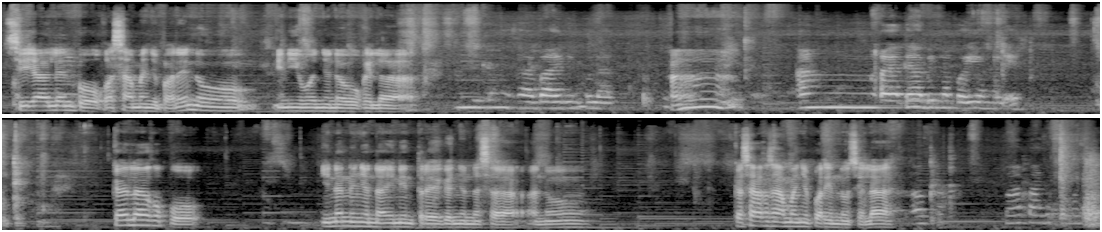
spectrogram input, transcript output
Si Allen po, kasama niyo pa rin o iniwan niyo na o kila... Hindi kami sa bahay din po lahat. Ah, Ang kaya tihabig lang po yung maliit. Kala ko po, inano nyo na, inintrega nyo na sa ano, kasama nyo pa rin no sila. Opo. Pumapasok po kasi.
